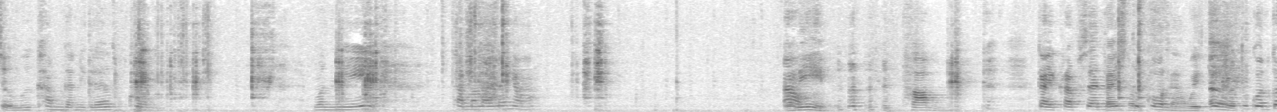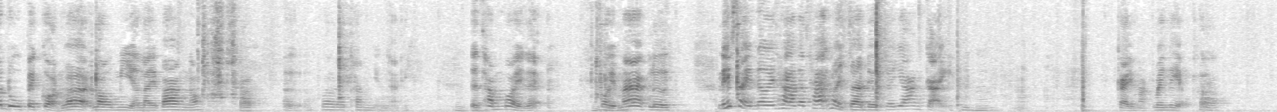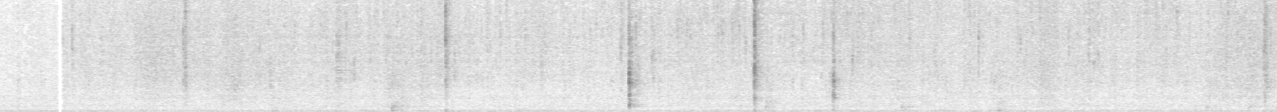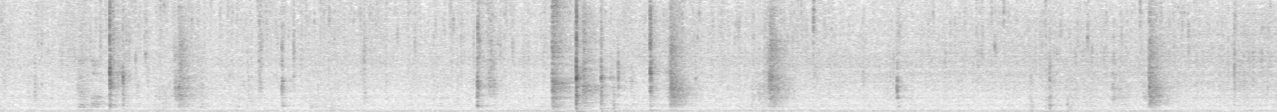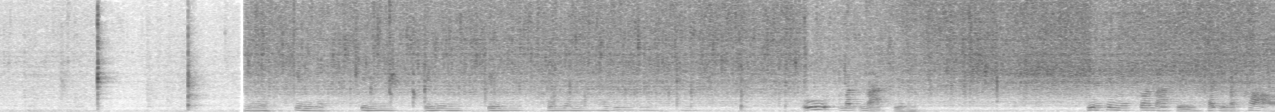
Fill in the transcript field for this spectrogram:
เจอมือคำกันอีกแล้วทุกคน วันนี้ทำอะไรนะยองวันนี้ทไก่ครับแซนด์วิชไก่ครับทุกคนแซนด์วิชเออ ทุกคนก็ดูไปก่อนว่าเรามีอะไรบ้างเนาะำครับ เออ ว่าเราทำยังไงอืมแต่ทำบ่อยแหละ บ่อยมากเลย นี่ใส่เนยทากระทะหน่อยจ้าเดี๋ยวจะย่างไก่ ไก่หมักไว้แล้วครับ ปิ้ง ปิ้งปิ้งปิ้งคนละมาอู้มันน่ากินกินแค่นี้ก็น่ากินใครกินกับข้าว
